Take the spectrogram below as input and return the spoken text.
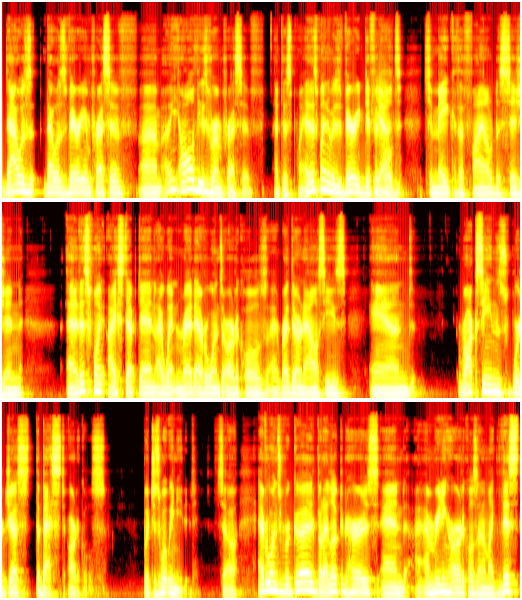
that was that was very impressive. Um, I mean, all of these were impressive at this point. At this point, it was very difficult to make the final decision. And at this point, I stepped in. I went and read everyone's articles. I read their analyses, and Roxine's were just the best articles, which is what we needed. So everyone's were good, but I looked at hers and I'm reading her articles and I'm like, this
